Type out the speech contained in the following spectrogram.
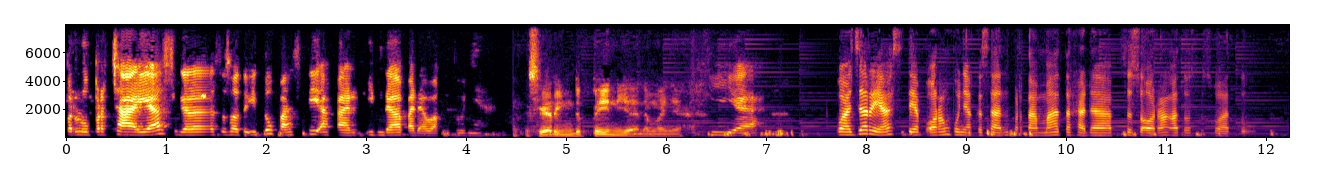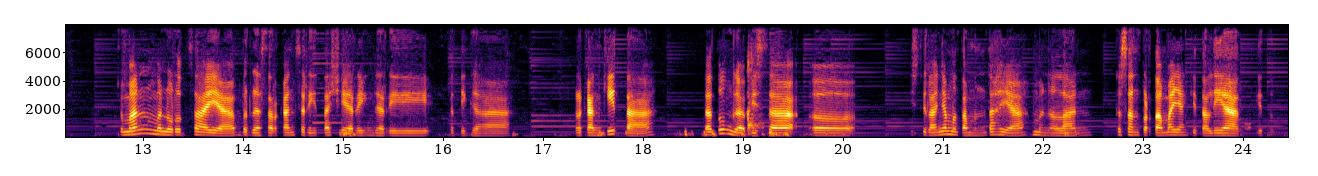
perlu percaya segala sesuatu itu pasti akan indah pada waktunya. Sharing the pain ya namanya. Iya. Wajar ya setiap orang punya kesan pertama terhadap seseorang atau sesuatu. Cuman menurut saya berdasarkan cerita sharing dari ketiga rekan kita, kita tuh nggak bisa eh, istilahnya mentah-mentah ya menelan kesan pertama yang kita lihat gitu.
